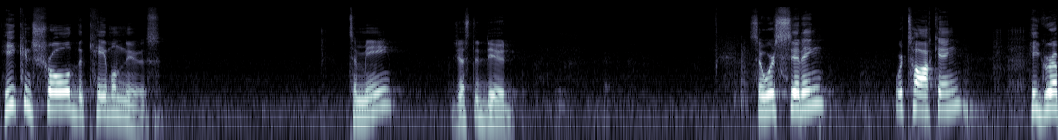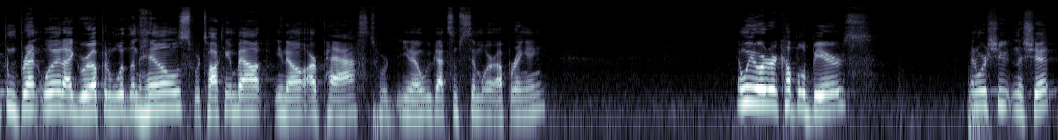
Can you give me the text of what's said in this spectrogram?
He controlled the cable news. To me, just a dude. So we're sitting, we're talking. He grew up in Brentwood. I grew up in Woodland Hills. We're talking about, you know, our past. We're, you know, we've got some similar upbringing. And we order a couple of beers, and we're shooting the shit.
